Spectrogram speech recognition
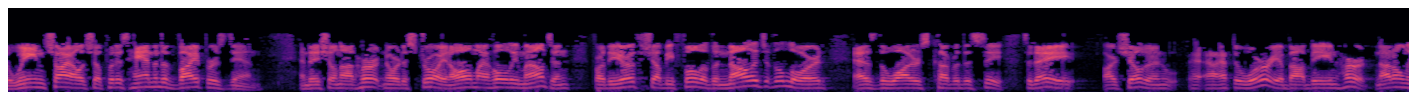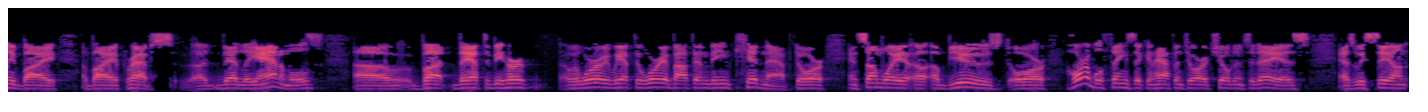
The weaned child shall put his hand in the viper's den and they shall not hurt nor destroy in all my holy mountain, for the earth shall be full of the knowledge of the Lord as the waters cover the sea. Today, our children have to worry about being hurt, not only by by perhaps uh, deadly animals, uh, but they have to be hurt. We worry. We have to worry about them being kidnapped or in some way uh, abused or horrible things that can happen to our children today, as as we see on,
